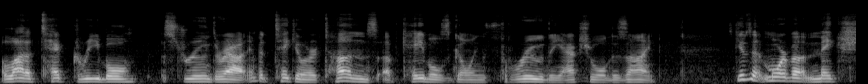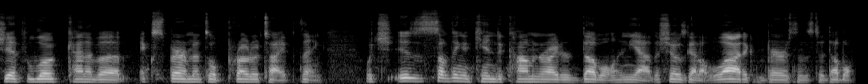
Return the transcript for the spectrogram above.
a lot of tech greeble strewn throughout. In particular, tons of cables going through the actual design. This gives it more of a makeshift look, kind of a experimental prototype thing, which is something akin to Kamen Rider Double. And yeah, the show's got a lot of comparisons to Double.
